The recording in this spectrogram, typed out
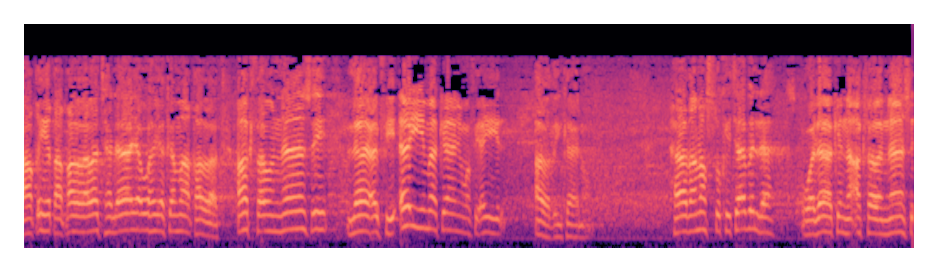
حقيقة قررتها الآية وهي كما قررت. أكثر الناس لا يعرف في أي مكان وفي أي أرض كانوا. هذا نص كتاب الله ولكن أكثر الناس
